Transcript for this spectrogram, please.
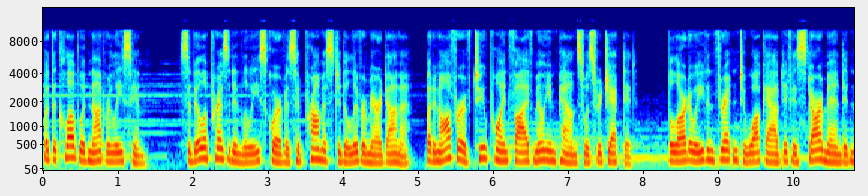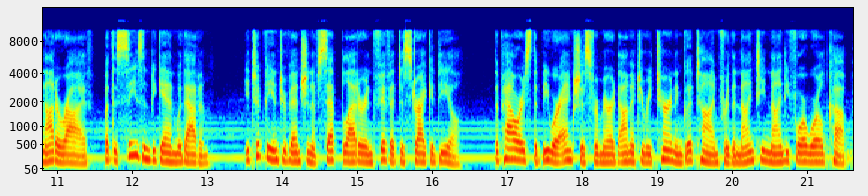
But the club would not release him. Sevilla president Luis Cuevas had promised to deliver Maradona, but an offer of 2.5 million pounds was rejected. Bilardo even threatened to walk out if his star man did not arrive, but the season began without him. It took the intervention of Sepp Blatter and FIFA to strike a deal. The powers that be were anxious for Maradona to return in good time for the 1994 World Cup.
